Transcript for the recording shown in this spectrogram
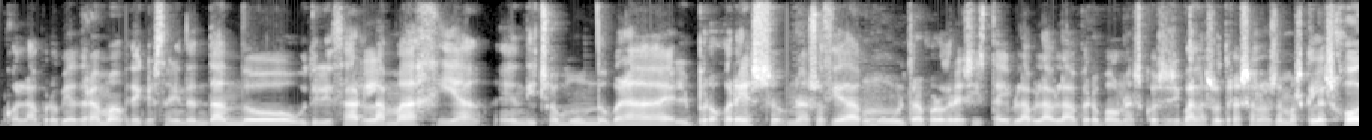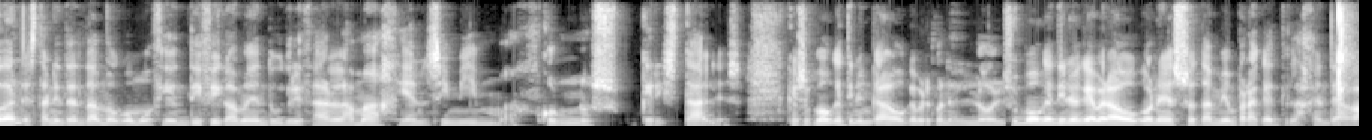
con la propia trama, de que están intentando utilizar la magia en dicho mundo para el progreso, una sociedad como ultra progresista y bla bla bla, pero para unas cosas y para las otras a los demás que les jodan. Están intentando como científicamente utilizar la magia en sí misma, con unos cristales, que supongo que tienen algo que ver con el LOL. Supongo que tiene que ver algo con eso también para que la gente haga,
